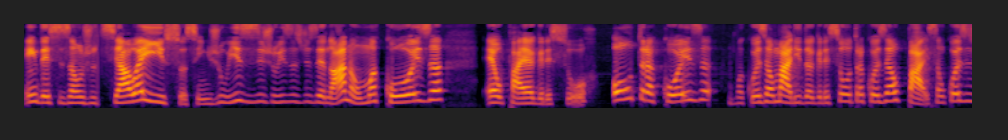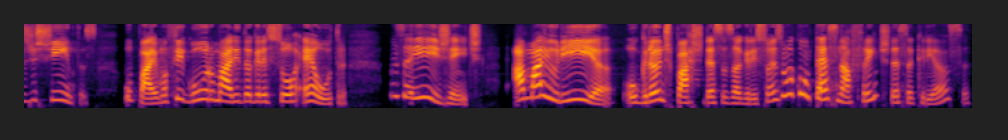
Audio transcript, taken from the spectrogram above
em decisão judicial é isso, assim, juízes e juízes dizendo, ah, não, uma coisa é o pai agressor, Outra coisa, uma coisa é o marido agressor, outra coisa é o pai. São coisas distintas. O pai é uma figura, o marido agressor é outra. Mas aí, gente, a maioria ou grande parte dessas agressões não acontece na frente dessa criança.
